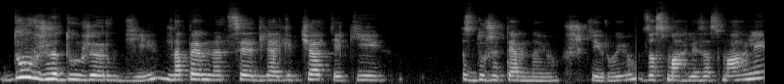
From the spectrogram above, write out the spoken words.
дуже-дуже руді. Напевне, це для дівчат, які з дуже темною шкірою, засмаглі-засмаглі.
